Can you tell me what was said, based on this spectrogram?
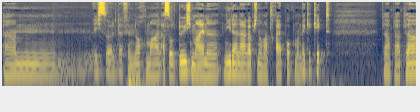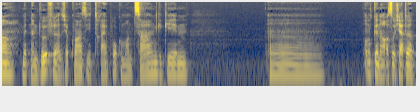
Ähm, ich sollte dafür nochmal, achso, durch meine Niederlage habe ich nochmal drei Pokémon weggekickt. Bla bla bla. Mit einem Würfel, also ich habe quasi drei Pokémon Zahlen gegeben. Äh, und genau, also ich hatte,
